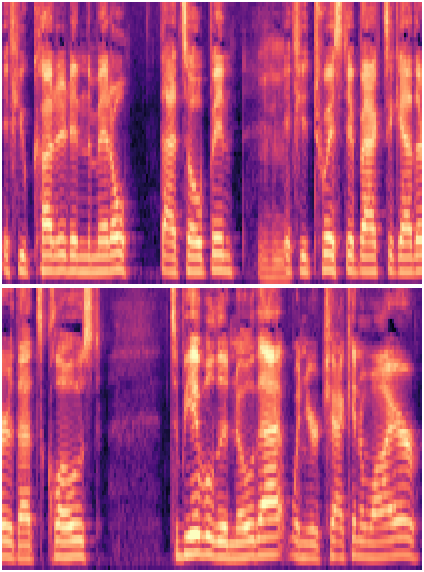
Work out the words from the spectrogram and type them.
if you cut it in the middle, that's open. If you twist it back together, that's closed. to be able to know that when you're checking a wire,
